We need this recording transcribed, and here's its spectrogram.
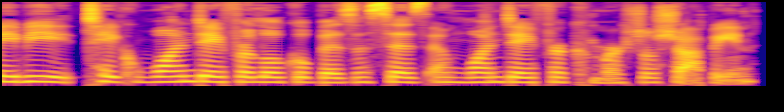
Maybe take one day for local businesses and one day for commercial shopping.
